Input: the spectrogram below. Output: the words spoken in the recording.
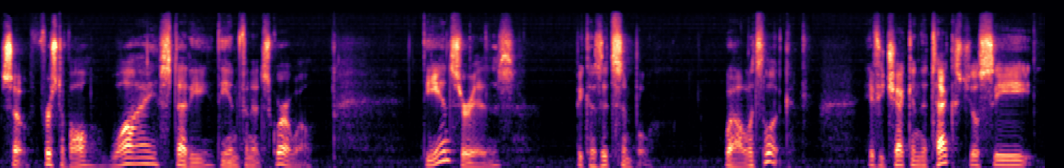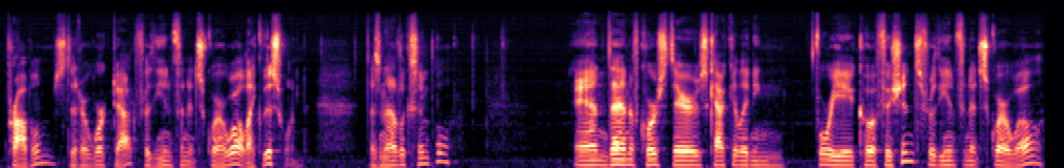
so first of all, why study the infinite square well? The answer is because it's simple. Well, let's look. If you check in the text, you'll see problems that are worked out for the infinite square well, like this one. Doesn't that look simple? And then, of course, there's calculating Fourier coefficients for the infinite square well.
